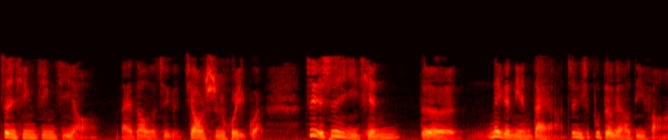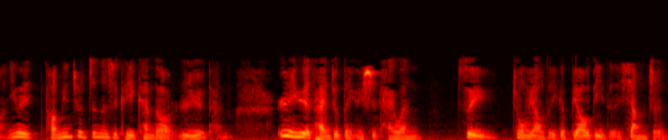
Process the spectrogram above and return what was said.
振兴经济啊。来到了这个教师会馆，这也是以前的那个年代啊，这里是不得了的地方啊，因为旁边就真的是可以看到日月潭，日月潭就等于是台湾最重要的一个标的的象征，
